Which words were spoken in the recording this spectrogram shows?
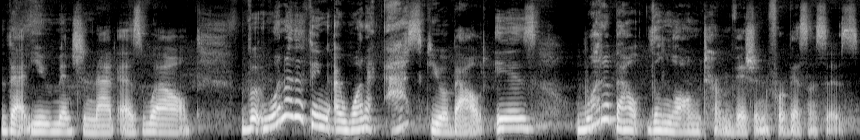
that you mentioned that as well. But one other thing I want to ask you about is what about the long term vision for businesses?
